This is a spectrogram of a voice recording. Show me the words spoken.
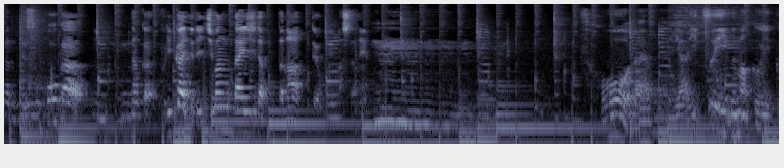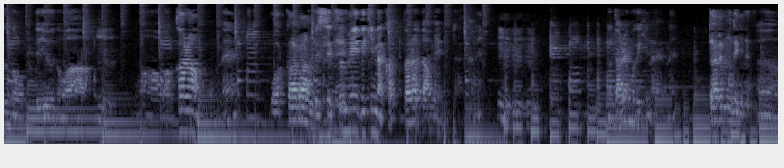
なんでそこがうんなんか振り返ってて一番大事だったなって思いましたね。うんそうだよねいやいつうまくいくのっていうのはうん、まあ分からんもんねわからんでね説明できなかったらダメみたいなねうんうんうんだ誰もできないよね。誰もできない。うん。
